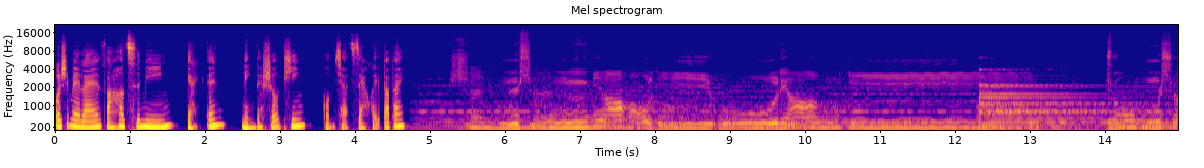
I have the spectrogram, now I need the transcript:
我是美兰，法号慈明，感恩。您的收听，我们下次再会，拜拜。深深妙理无量义，众生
